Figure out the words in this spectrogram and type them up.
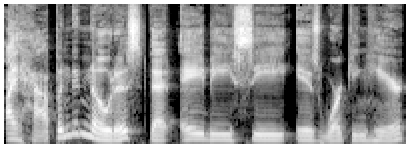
I happen to notice that ABC is working here.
